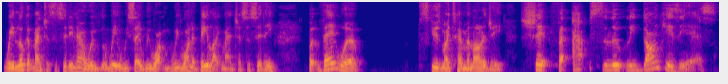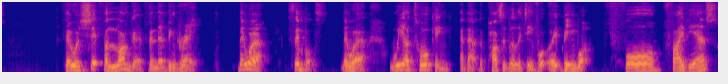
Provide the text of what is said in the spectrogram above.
We look at Manchester City now, we, we, we say we want we want to be like Manchester City, but they were, excuse my terminology, shit for absolutely donkey's ears. They were shit for longer than they've been great. They were simples. They were. We are talking about the possibility of it being what four, five years.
